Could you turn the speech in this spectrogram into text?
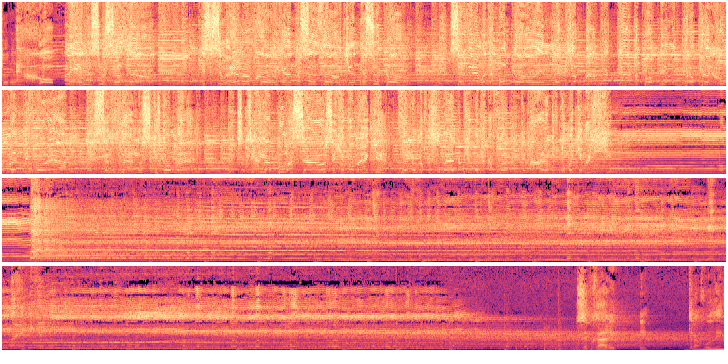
Τώρα. Έχω μήνες μες εδώ είσαι σήμερα να βγω για να σε δω και να σου πω. Σερβίρε μου ένα ποτό είναι πιο άνετα από την προ προηγούμενη φορά. Και σε θέλω σκέφτομαι. Ζευγάρι ή τραγούδι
